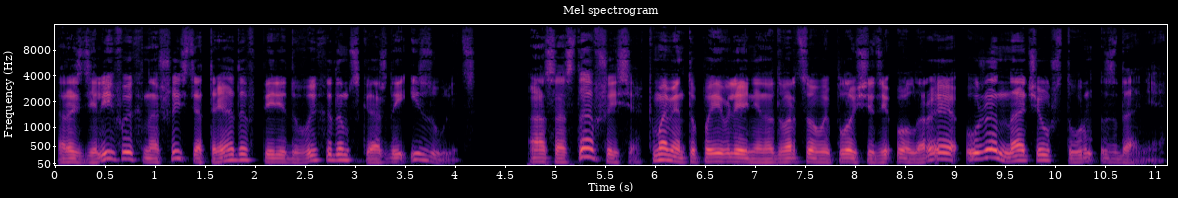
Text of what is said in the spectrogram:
разделив их на шесть отрядов перед выходом с каждой из улиц, а с оставшейся, к моменту появления на Дворцовой площади Оларея, уже начал штурм здания.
